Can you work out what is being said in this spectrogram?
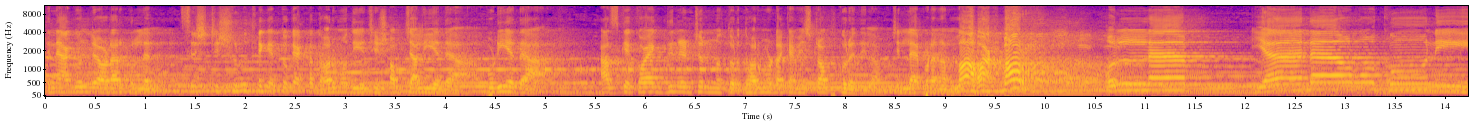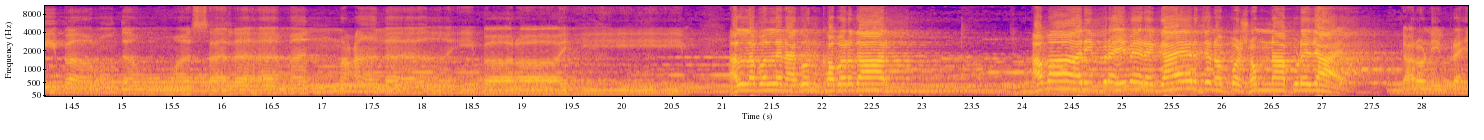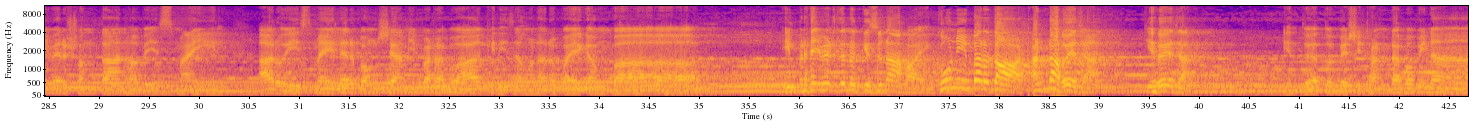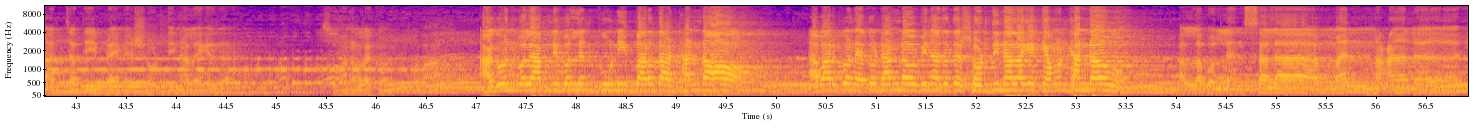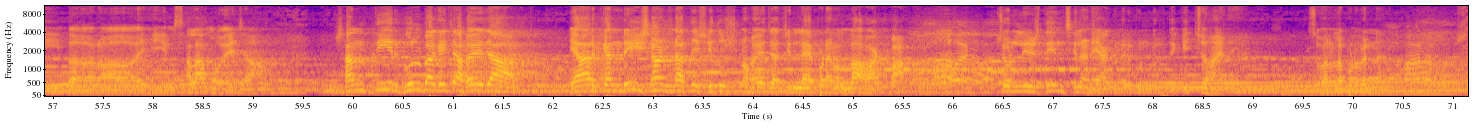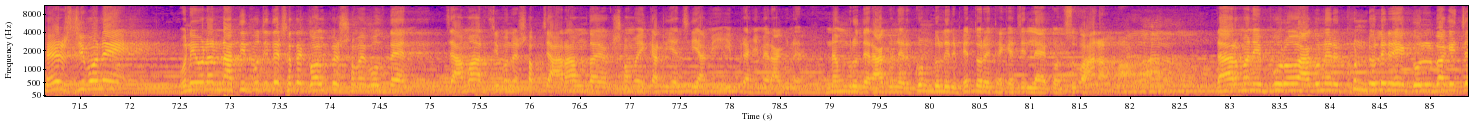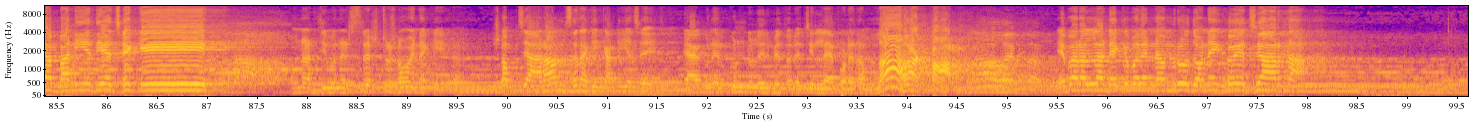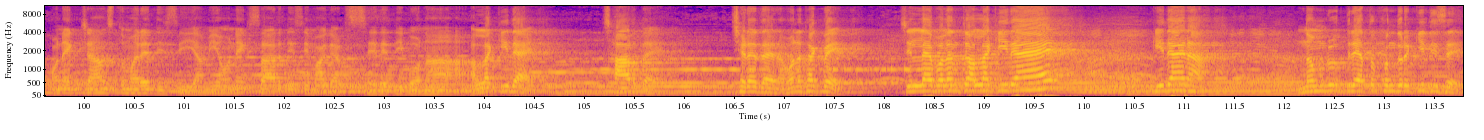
তিনি আগুনরে অর্ডার করলেন সৃষ্টি শুরু থেকে তোকে একটা ধর্ম দিয়েছি সব জ্বালিয়ে দেয়া পুড়িয়ে দেয়া আজকে কয়েকদিনের জন্য তোর ধর্মটাকে আমি স্টপ করে দিলাম চিল্লায় পড়েন আল্লাহ আকবার قلنا يا نار كوني بردا وسلاما على إبراهيم আল্লাহ বললেন আগুন খবরদার আমার ইব্রাহিমের গায়ের যেন পশম না পুড়ে যায় কারণ ইব্রাহিমের সন্তান হবে ইসমাইল। আর ওই ইসমাইলের বংশে আমি পাঠাবো আখিরি জামানার পায়গাম্বার। ইব্রাহিমের জন্য কিছু না হয় কোন ইবারদা ঠান্ডা হয়ে যা। কি হয়ে যা? কিন্তু এত বেশি ঠান্ডা হবি না যাতে ইব্রাহিমের সর্দি না লেগে যায়। আগুন বলে আপনি বললেন কোন ইবারদা ঠান্ডা হ। আবার কোন এত ঠান্ডা হবি না যাতে সর্দি না লাগে, কেমন ঠান্ডা হব? আল্লাহ বললেন ইব্রাহিম। সালাম হয়ে যা, শান্তির গুলবাগিচা হয়ে যা, এয়ার কন্ডিশন নাতি শীতুষ্ণ হয়ে যা, চিল্লায় পড়েন, আল্লাহ আকবার। চল্লিশ দিন ছিলেন এই আগুনের কুণ্ডলিতে, কিচ্ছু হয় না সুবহানাল্লাহ পড়বেন না? শেষ জীবনে উনি ওনার নাতিপুতিদের সাথে গল্পের সময় বলতেন যে আমার জীবনে সবচেয়ে আরামদায়ক সময় কাটিয়েছি আমি ইব্রাহিমের আগুনের নমরুদের আগুনের কুণ্ডলির ভেতরে থেকে চিল্লা এখন সুবহানাল্লাহ। তার মানে পুরো আগুনের কুণ্ডলির গুলবাগিচা বানিয়ে দিয়েছে কে? ওনার জীবনের শ্রেষ্ঠ সময় নাকি এটা? সবচেয়ে আরামসে নাকি কাটিয়েছে আগুনের কুণ্ডলির ভেতরে চিল্লায় পড়েন আল্লাহ আকবার। এবার আল্লাহ ডেকে বলেন নামরুদ অনেক হয়েছে আর না? অনেক চান্স তোমারে দিছি আমি অনেক সার দিছি মাগার ছেড়ে দিব না। আল্লাহ কি দেয়? ছাড় দেয়, ছেড়ে দেয় না, মনে থাকবে? চিল্লায় বলেন তো আল্লাহ কি দেয়? কি দেয় না? নমরুদ্রে এতক্ষণ ধরে কি দিছে?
